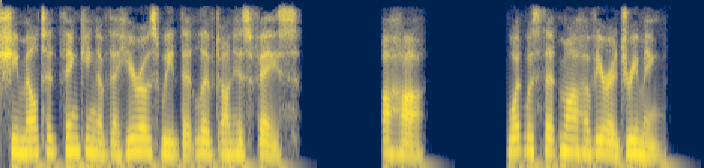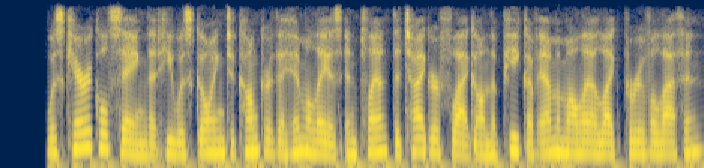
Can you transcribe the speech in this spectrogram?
she melted thinking of the hero's weed that lived on his face. Aha! What was that Mahavira dreaming? Was Karikal saying that he was going to conquer the Himalayas and plant the tiger flag on the peak of Amamalaya like Peruvalathan?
